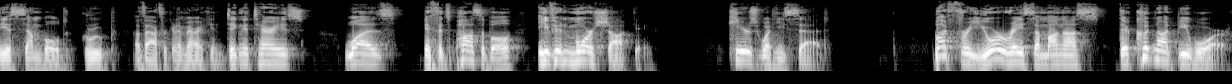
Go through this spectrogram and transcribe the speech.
the assembled group of African American dignitaries was, if it's possible, even more shocking. Here's what he said. But for your race among us, there could not be war,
